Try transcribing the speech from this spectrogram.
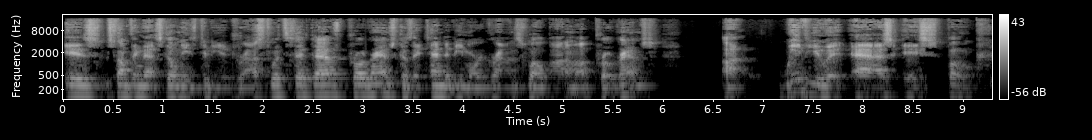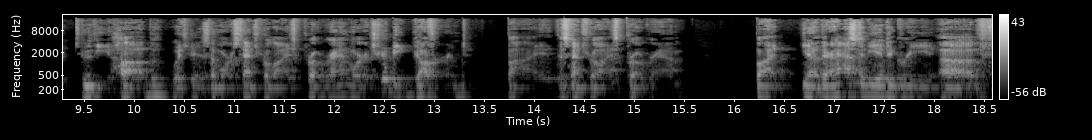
is something that still needs to be addressed with SITDev programs because they tend to be more groundswell bottom up programs. Uh, we view it as a spoke to the hub, which is a more centralized program where it should be governed by the centralized program. But you know, there has to be a degree of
